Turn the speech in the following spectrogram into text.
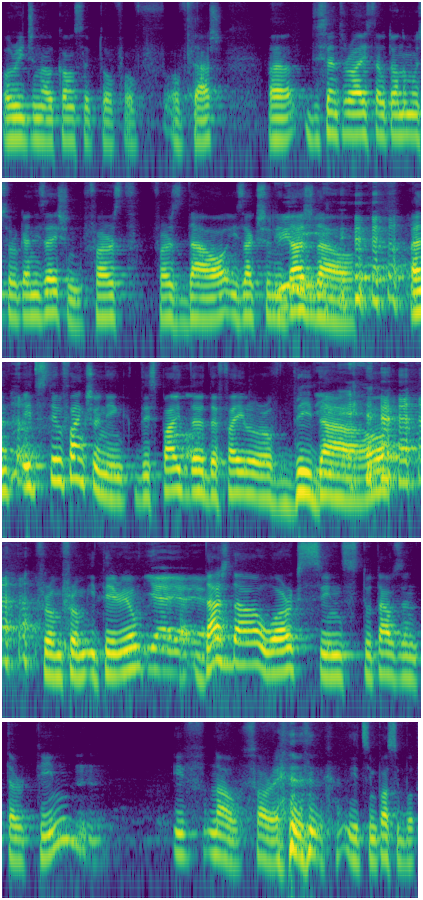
original concept of of, of Dash. Uh, decentralized autonomous organization. First first DAO is actually Dash DAO, and it's still functioning despite the, the failure of the DAO from from Ethereum. Yeah, yeah, Dash DAO works since 2013. Mm-hmm. If no, sorry, it's impossible.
